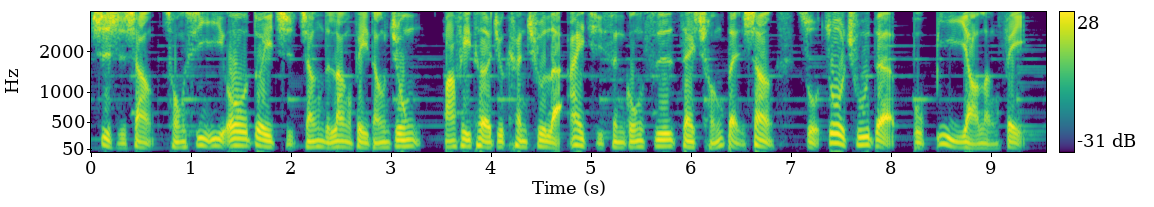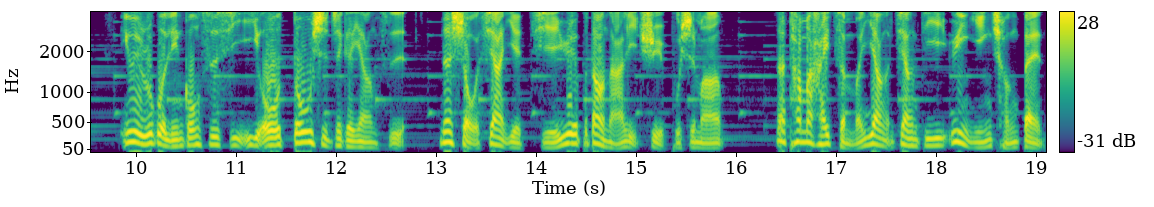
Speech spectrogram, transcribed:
事实上，从 CEO 对纸张的浪费当中，巴菲特就看出了爱奇森公司在成本上所做出的不必要浪费。因为如果连公司 CEO 都是这个样子，那手下也节约不到哪里去，不是吗？那他们还怎么样降低运营成本、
